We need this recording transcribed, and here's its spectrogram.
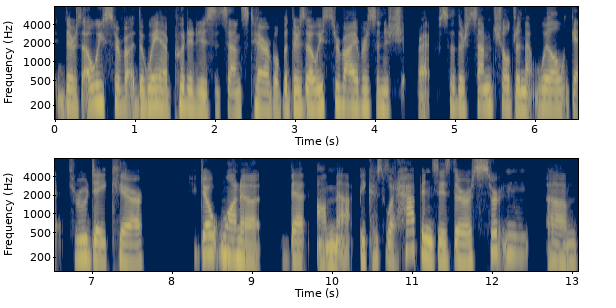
there's always survive. The way I put it is, it sounds terrible, but there's always survivors in a shipwreck. So there's some children that will get through daycare. You don't want to bet on that because what happens is there are certain um,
